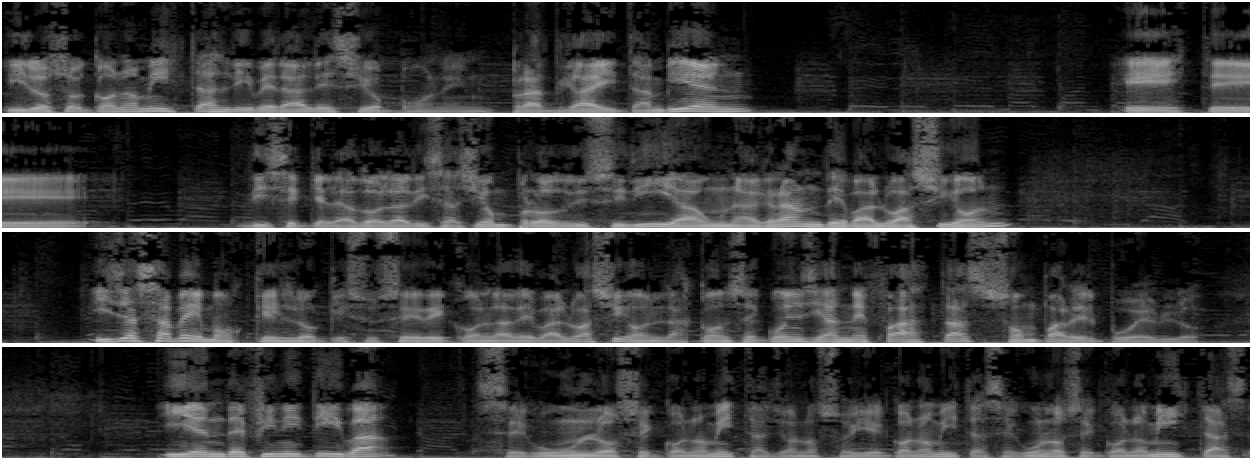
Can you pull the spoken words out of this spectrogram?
y los economistas liberales se oponen. Pratt Guy también. Este dice que la dolarización produciría una gran devaluación y ya sabemos qué es lo que sucede con la devaluación. Las consecuencias nefastas son para el pueblo. Y en definitiva, según los economistas, yo no soy economista, según los economistas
